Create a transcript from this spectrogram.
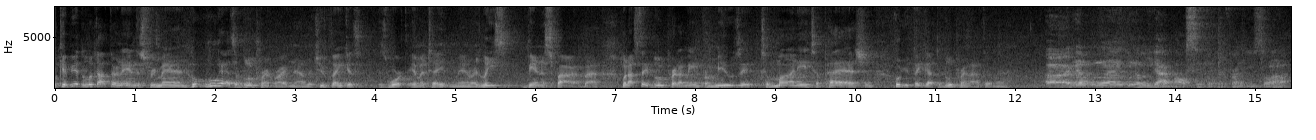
Okay, if you had to look out there in the industry, man, who, who has a blueprint right now that you think is, is worth imitating, man, or at least being inspired by? When I say blueprint, I mean from music to money to passion. Who do you think got the blueprint out there, man? Uh, number one, you know, you got a boss sitting in front of you, so I'm,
